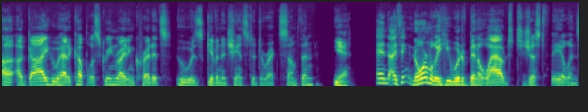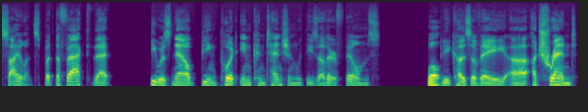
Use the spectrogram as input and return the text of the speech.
a, a guy who had a couple of screenwriting credits who was given a chance to direct something. Yeah. And I think normally he would have been allowed to just fail in silence. But the fact that he was now being put in contention with these other films well, because of a uh, a trend,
